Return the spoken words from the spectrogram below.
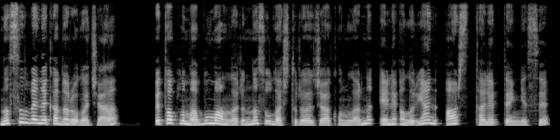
nasıl ve ne kadar olacağı ve topluma bu malların nasıl ulaştırılacağı konularını ele alır. Yani arz talep dengesi.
